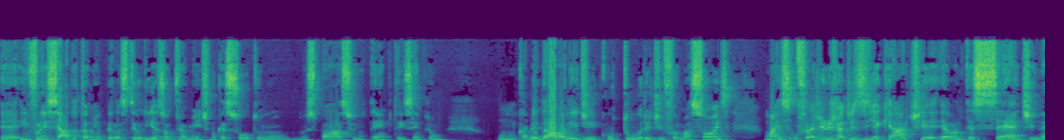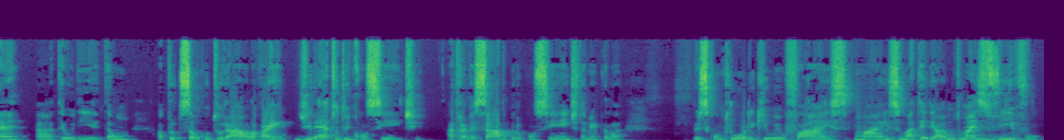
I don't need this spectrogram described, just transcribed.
é, influenciado também pelas teorias, obviamente, nunca é solto no, no espaço e no tempo, tem sempre um, um cabedal ali de cultura de informações, mas o Freud já dizia que a arte ela antecede, né, a teoria. Então, a produção cultural ela vai direto do inconsciente, atravessado pelo consciente também pela por esse controle que o eu faz, mas o material é muito mais vivo.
